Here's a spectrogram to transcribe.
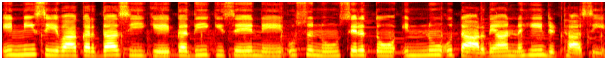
ਇੰਨੀ ਸੇਵਾ ਕਰਦਾ ਸੀ ਕਿ ਕਦੀ ਕਿਸੇ ਨੇ ਉਸ ਨੂੰ ਸਿਰ ਤੋਂ ਇੰਨੂ ਉਤਾਰਦਿਆਂ ਨਹੀਂ ਡਿੱਠਾ ਸੀ।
